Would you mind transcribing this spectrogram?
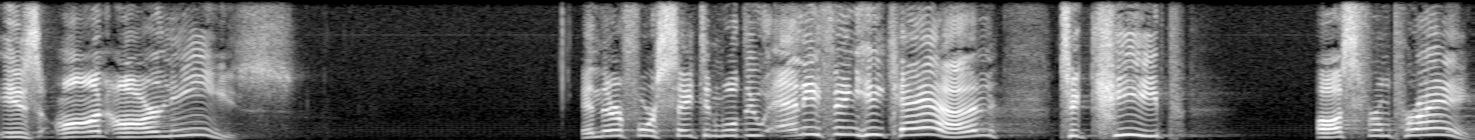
is on our knees. And therefore, Satan will do anything he can to keep us from praying.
